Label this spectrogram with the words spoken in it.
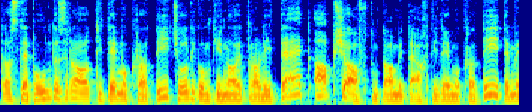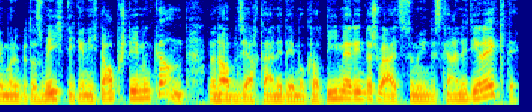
dass der Bundesrat die Demokratie, Entschuldigung, die Neutralität abschafft und damit auch die Demokratie? Denn wenn man über das Wichtige nicht abstimmen kann, dann haben sie auch keine Demokratie mehr in der Schweiz, zumindest keine direkte.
